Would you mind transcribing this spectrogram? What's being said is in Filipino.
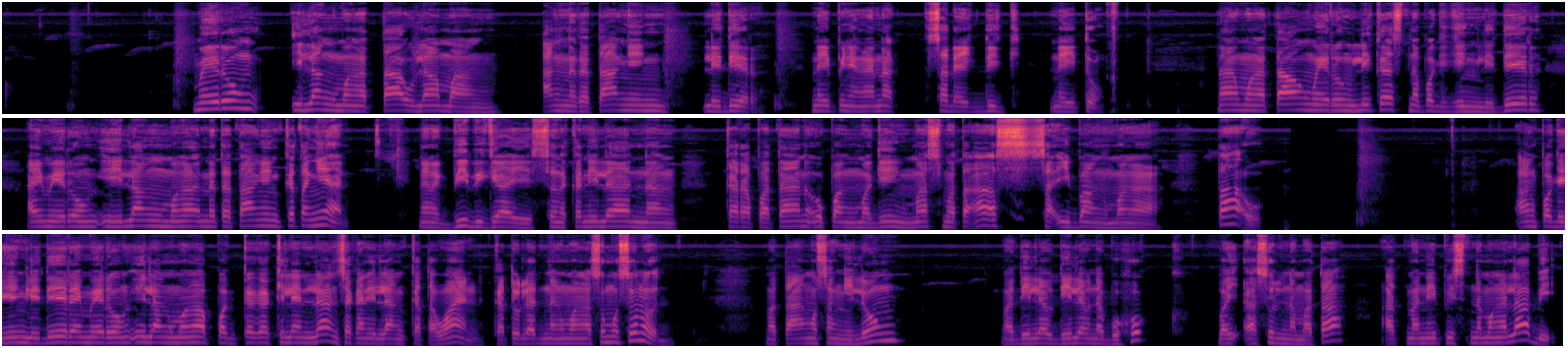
Mayroong ilang mga tao lamang ang natatanging lider na ipinanganak sa daigdig na ito. Na ang mga taong mayroong likas na pagiging lider ay mayroong ilang mga natatanging katangian na nagbibigay sa kanila ng karapatan upang maging mas mataas sa ibang mga tao. Ang pagiging lider ay mayroong ilang mga pagkakakilanlan sa kanilang katawan, katulad ng mga sumusunod. Matangos ang ilong, madilaw-dilaw na buhok, may asul na mata, at manipis na mga labi.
